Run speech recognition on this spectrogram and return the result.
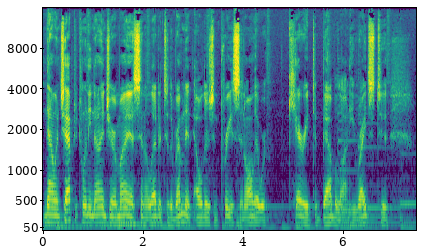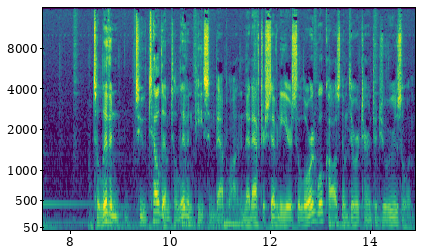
Now, in chapter 29, Jeremiah sent a letter to the remnant elders and priests and all that were carried to Babylon. He writes to to live in to tell them to live in peace in Babylon, and that after 70 years the Lord will cause them to return to Jerusalem.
